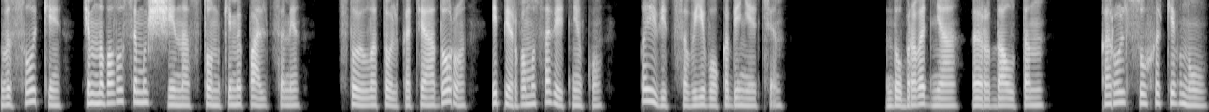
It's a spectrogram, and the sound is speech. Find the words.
высокий, темноволосый мужчина с тонкими пальцами. Стоило только Теодору и первому советнику появиться в его кабинете. «Доброго дня, Эр Далтон». Король сухо кивнул.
